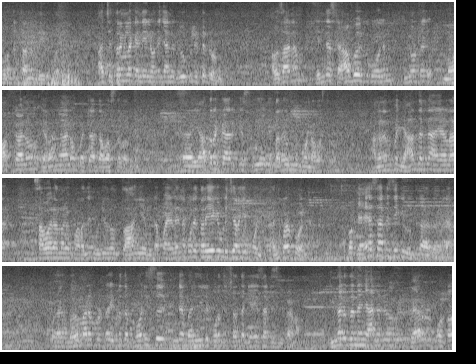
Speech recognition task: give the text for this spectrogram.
പുറത്തിട്ടാണ് ഇവിടെ ഇരുന്നത് ആ ചിത്രങ്ങളൊക്കെ എന്റെ ഞാൻ ഗ്രൂപ്പിൽ ഇട്ടിട്ടുണ്ട്. അവസാനം എന്റെ സ്റ്റാഫുകൾക്ക് പോലും ഇങ്ങോട്ട് നോക്കാനോ ഇറങ്ങാനോ പറ്റാത്ത അവസ്ഥ വന്നു. യാത്രക്കാർക്ക് സ്ത്രീകൾക്ക് തലകുനിന്ന് പോകേണ്ട അവസ്ഥ വന്നു. അങ്ങനെ വന്നപ്പോൾ ഞാൻ തന്നെ അയാളെ സഹോദരൻ എന്നൊക്കെ പറഞ്ഞ് ഒരു വിധം താങ്ങിയ വിട്ട് അപ്പോൾ അയാളെന്നെ കുറേ തലയൊക്കെ വിളിച്ചിറങ്ങിപ്പോയി അതിന് കുഴപ്പമില്ല. അപ്പോൾ കെ എസ് ആർ ടി സിക്ക് ഉത്തരവാദിത്തമില്ല ബഹുമാനപ്പെട്ട ഇവിടുത്തെ പോലീസിന്റെ പരിധിയിൽ കുറച്ച് ശ്രദ്ധ K S R T C വേണം. ഇന്നലെ തന്നെ ഞാനൊരു വേറൊരു ഫോട്ടോ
